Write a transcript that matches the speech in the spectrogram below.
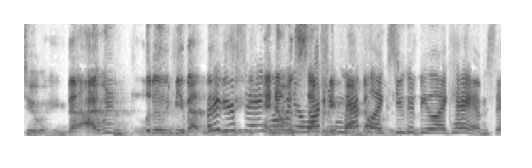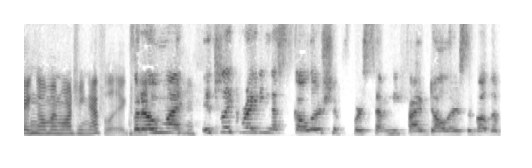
doing. That I would literally be that. but if you're lazy. staying I know home and you're watching netflix you could be like hey i'm staying home and watching netflix But Like- oh my, it's like writing a scholarship for $75 about the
